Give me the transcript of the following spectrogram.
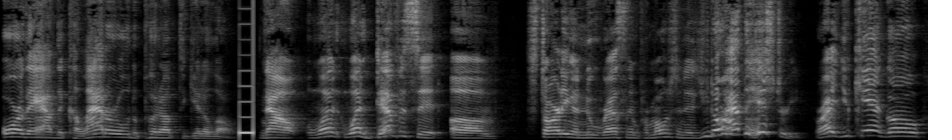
or they have the collateral to put up to get a loan. Now, one one deficit of starting a new wrestling promotion is you don't have the history, right? You can't go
